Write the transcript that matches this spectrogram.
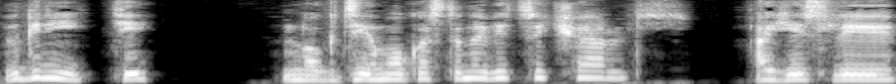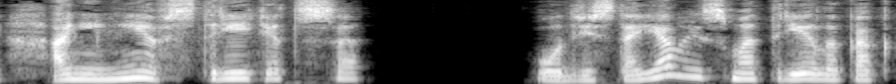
в Гритти. Но где мог остановиться Чарльз? А если они не встретятся? Одри стояла и смотрела, как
